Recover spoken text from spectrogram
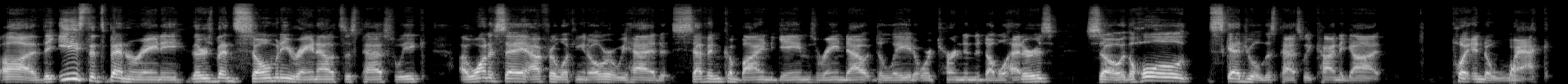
Uh, the East, it's been rainy. There's been so many rainouts this past week. I want to say, after looking it over, we had seven combined games rained out, delayed, or turned into double headers. So the whole schedule this past week kind of got put into whack.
